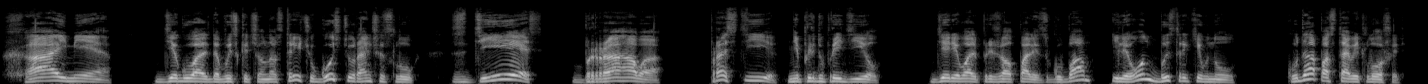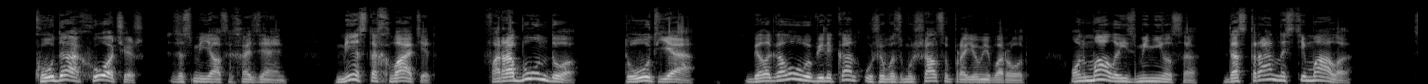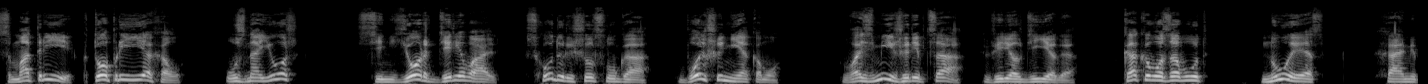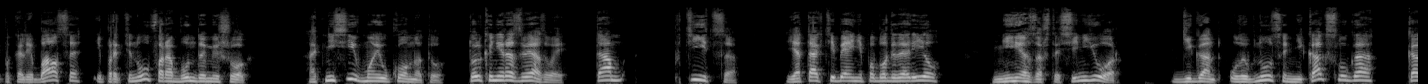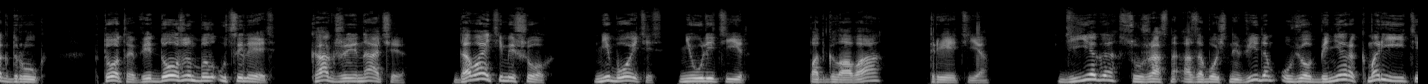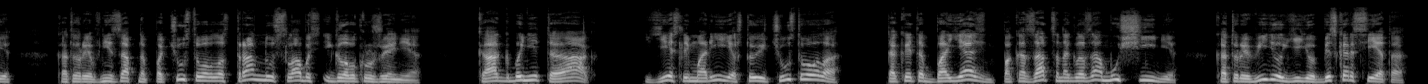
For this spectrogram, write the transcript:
«Хайме!» Дегуальда выскочил навстречу гостю раньше слуг. «Здесь! Браво!» «Прости, не предупредил». Дереваль прижал палец к губам, или он быстро кивнул. «Куда поставить лошадь?» «Куда хочешь!» – засмеялся хозяин. «Места хватит!» «Фарабундо!» «Тут я!» Белоголовый великан уже возмущался в проеме ворот. Он мало изменился, до странности мало. Смотри, кто приехал. Узнаешь? Сеньор Дереваль. Сходу решил слуга. Больше некому. Возьми жеребца, велел Диего. Как его зовут? Нуэс. Хайми поколебался и протянул Фарабунду мешок. Отнеси в мою комнату, только не развязывай. Там птица. Я так тебя и не поблагодарил. Не за что, сеньор. Гигант улыбнулся не как слуга, как друг. Кто-то ведь должен был уцелеть. Как же иначе? Давайте мешок. Не бойтесь, не улетит. Подглава третья. Диего с ужасно озабоченным видом увел Бенера к Мариите, которая внезапно почувствовала странную слабость и головокружение. Как бы не так. Если Мария что и чувствовала, так это боязнь показаться на глаза мужчине, который видел ее без корсета.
